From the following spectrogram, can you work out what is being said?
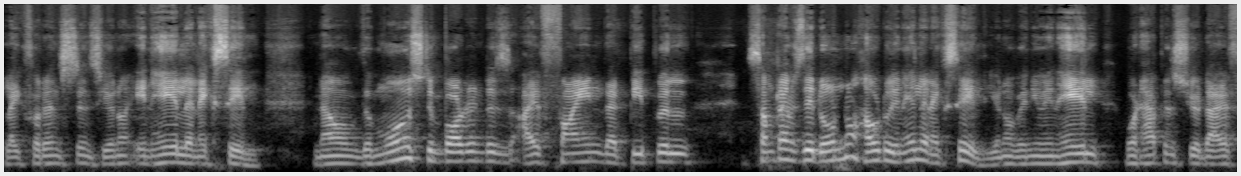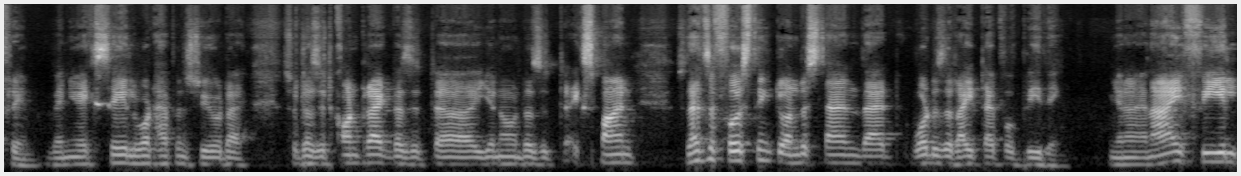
Like for instance you know inhale and exhale. Now the most important is i find that people sometimes they don't know how to inhale and exhale. You know when you inhale what happens to your diaphragm? When you exhale what happens to your di so does it contract? Does it uh, you know does it expand? So that's the first thing to understand that what is the right type of breathing you know? And i feel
